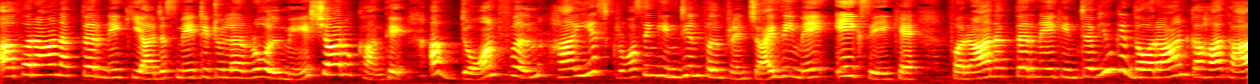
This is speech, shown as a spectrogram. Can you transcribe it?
अफरान अख्तर ने किया, जिसमें टिटुलर रोल में शाहरुख खान थे। अब Don film highest grossing Indian film franchise में एक से एक है। फरहान अख्तर ने एक इंटरव्यू के दौरान कहा था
